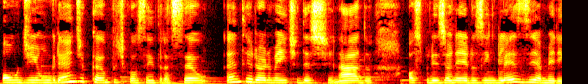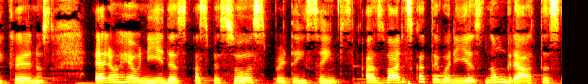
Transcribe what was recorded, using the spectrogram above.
onde um grande campo de concentração, anteriormente destinado aos prisioneiros ingleses e americanos, eram reunidas as pessoas pertencentes às várias categorias não gratas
